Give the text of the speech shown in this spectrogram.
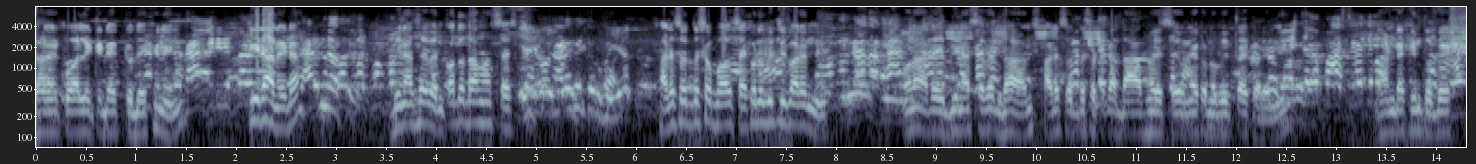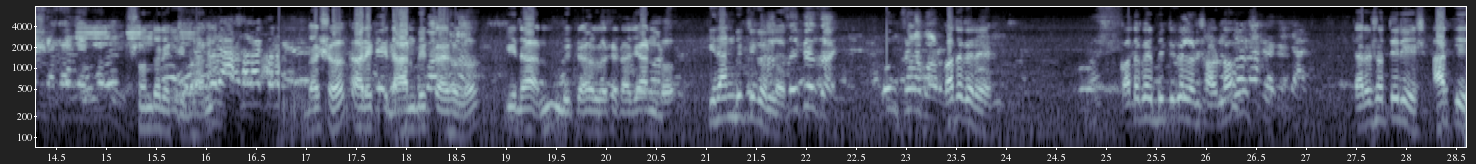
ধানের কোয়ালিটিটা একটু দেখে নিন। কি ধান এটা? বিনা সেভেন। কত দাম হচ্ছে আজকে? সাড়ে চোদ্দশো বলছে, এখনও বিক্রি করেননি? ওনার এই বিনা সেভেন ধান সাড়ে চোদ্দশো টাকা দাম হয়েছে, উনি এখনও বিক্রয় করেননি। ধানটা কিন্তু বেশ সুন্দর একটি ধান। দর্শক, আরেকটি ধান বিক্রয় হলো। কি ধান বিক্রয় হলো সেটা জানব। কি ধান বিক্রি করলেন? কত করে? কত করে বিক্রি করলেন স্বর্ণ? তেরোশো তিরিশ। আর কি?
